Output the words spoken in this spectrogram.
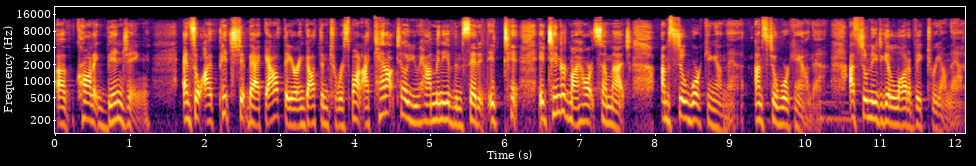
uh, chronic binging. And so I pitched it back out there and got them to respond. I cannot tell you how many of them said it. It, t- it tendered my heart so much. I'm still working on that. I'm still working on that. I still need to get a lot of victory on that.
